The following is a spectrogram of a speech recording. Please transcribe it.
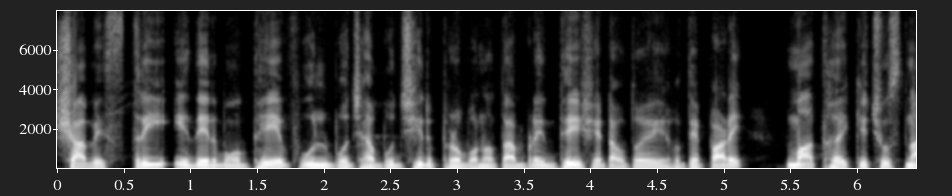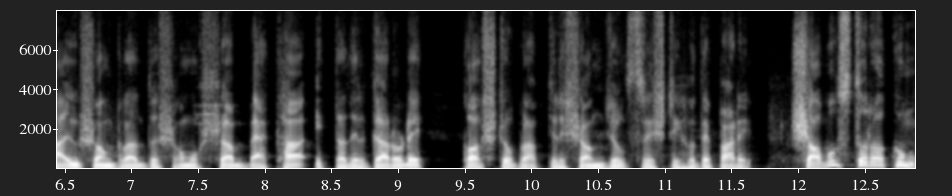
স্বামী, স্ত্রী এদের মধ্যে ভুল বোঝাবুঝির প্রবণতা বৃদ্ধি সেটাও তৈরি হতে পারে। মাথায় কিছু স্নায়ু সংক্রান্ত সমস্যা, ব্যথা ইত্যাদির কারণে কষ্টপ্রাপ্তির সংযোগ সৃষ্টি হতে পারে। সমস্ত রকম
